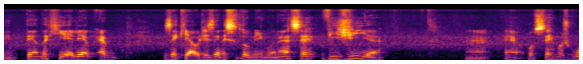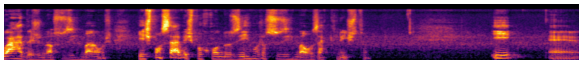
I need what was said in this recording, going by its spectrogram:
Entenda que ele é, é Ezequiel dizia nesse domingo, né? Ser vigia, né? é, ou sermos guardas dos nossos irmãos e responsáveis por conduzirmos nossos irmãos a Cristo. E, é,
